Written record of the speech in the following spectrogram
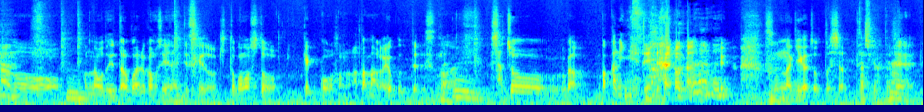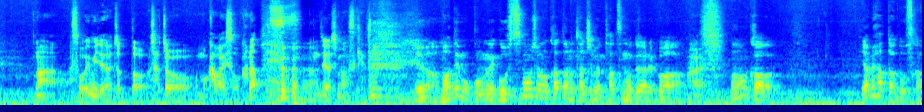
あの、うん。そんなこと言ったら怒られるかもしれないんですけどきっとこの人結構その頭がよくってですね、はい。うん。社長がバカに見えてんじゃないのかなそんな気がちょっとしちゃって。確かに確かに、ええまあそういう意味ではちょっと社長もかわいそうかなっていう 感じはしますけど、いやまあでもこのねご質問者の方の立場に立つのであればはい。なんかやめはったらどうですかっ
